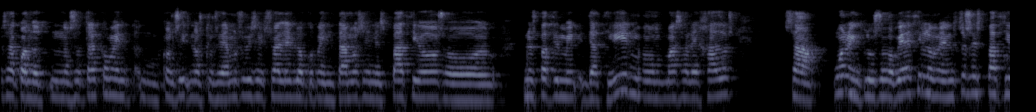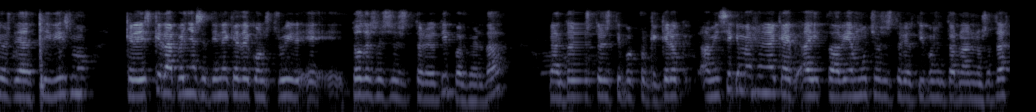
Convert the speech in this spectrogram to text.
o sea, cuando nosotras nos consideramos bisexuales, lo comentamos en espacios o en un espacio de activismo más alejados, sea, bueno, incluso voy a decirlo, en estos espacios de activismo, ¿creéis que la peña se tiene que deconstruir eh, eh, todos esos estereotipos, verdad? Todos estos estereotipos, porque creo que a mí sí que me genera que hay todavía muchos estereotipos en torno a nosotras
